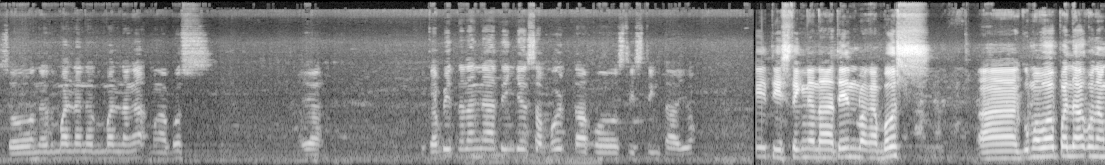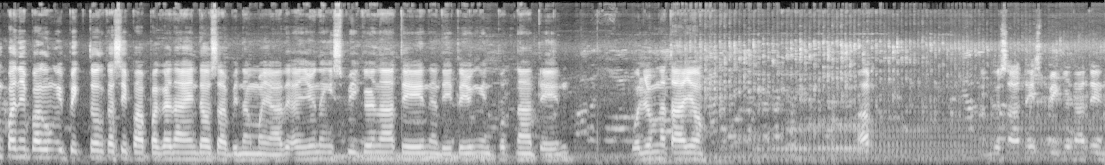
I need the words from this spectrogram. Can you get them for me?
So normal na normal na nga mga boss. Ayan. Ikabit na lang natin dyan sa board tapos testing tayo. Okay, testing na natin mga boss. Ah, gumawa pala ako ng panibagong effector kasi papaganahin daw sabi ng may-ari. Ayun ang speaker natin, nandito yung input natin. Volume na tayo. Nag-gusto natin yung speaker natin.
